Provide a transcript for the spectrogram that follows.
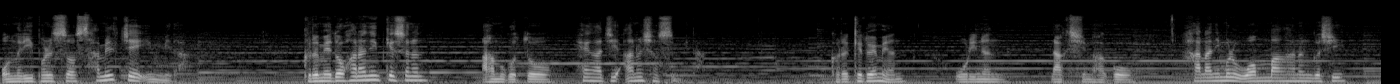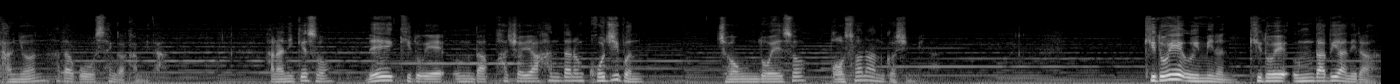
오늘이 벌써 3일째입니다. 그럼에도 하나님께서는 아무것도 행하지 않으셨습니다. 그렇게 되면 우리는 낙심하고 하나님을 원망하는 것이 당연하다고 생각합니다. 하나님께서 내 기도에 응답하셔야 한다는 고집은 정도에서 벗어난 것입니다. 기도의 의미는 기도의 응답이 아니라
